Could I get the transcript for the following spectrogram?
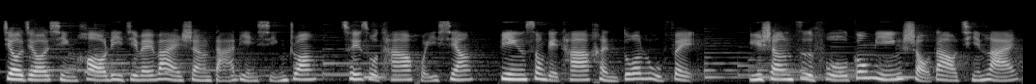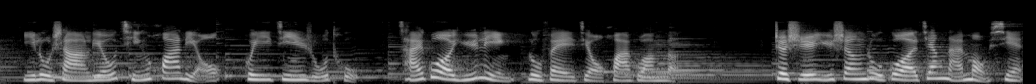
舅舅醒后立即为外甥打点行装，催促他回乡，并送给他很多路费。余生自负功名手到擒来，一路上留情花柳，挥金如土，才过榆岭，路费就花光了。这时余生路过江南某县，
